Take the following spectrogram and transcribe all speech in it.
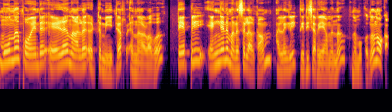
മൂന്ന് പോയിന്റ് ഏഴ് നാല് എട്ട് മീറ്റർ എന്ന അളവ് ടേപ്പിൽ എങ്ങനെ മനസ്സിലാക്കാം അല്ലെങ്കിൽ തിരിച്ചറിയാമെന്ന് നമുക്കൊന്ന് നോക്കാം.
